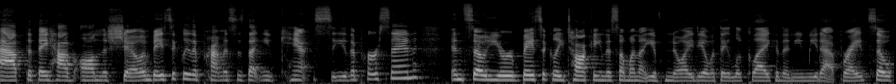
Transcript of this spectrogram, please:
app that they have on the show. And basically, the premise is that you can't see the person. And so you're basically talking to someone that you have no idea what they look like, and then you meet up, right? So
